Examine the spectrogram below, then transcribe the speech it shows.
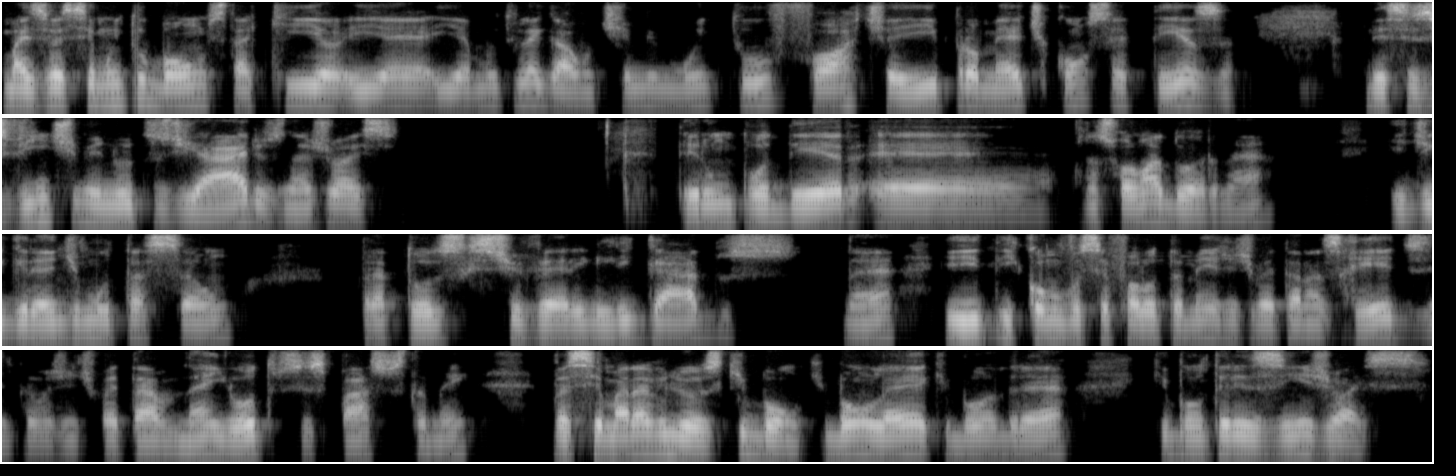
mas vai ser muito bom estar aqui e é, e é muito legal, um time muito forte aí, promete com certeza, nesses 20 minutos diários, né, Joyce, ter um poder é, transformador, né, e de grande mutação para todos que estiverem ligados né? E, e, como você falou também, a gente vai estar nas redes, então a gente vai estar né, em outros espaços também. Vai ser maravilhoso. Que bom, que bom Lé, que bom André, que bom Terezinha e Joyce.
